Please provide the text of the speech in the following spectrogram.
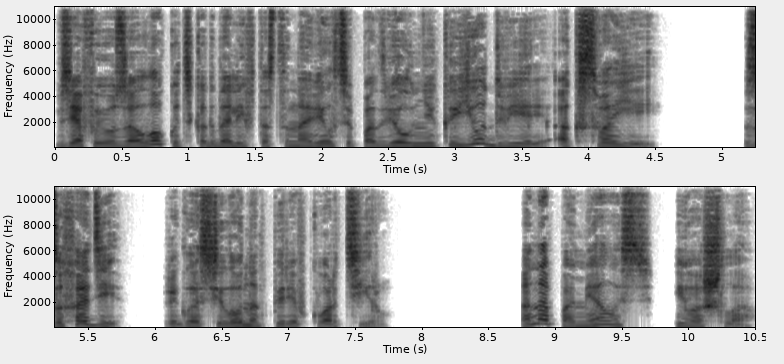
взяв ее за локоть, когда лифт остановился, подвел не к ее двери, а к своей. «Заходи», — пригласил он, отперев квартиру. Она помялась и вошла.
